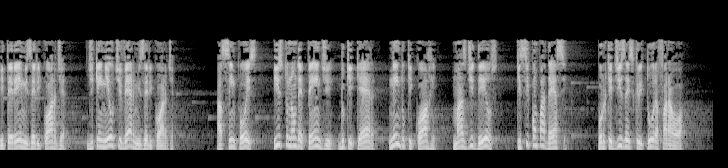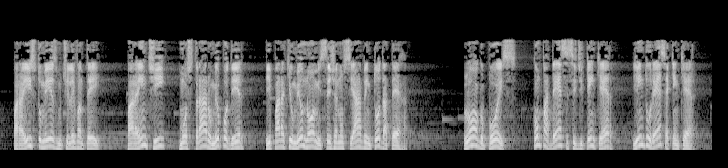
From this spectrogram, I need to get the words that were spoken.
e terei misericórdia de quem eu tiver misericórdia. Assim, pois, isto não depende do que quer, nem do que corre, mas de Deus, que se compadece. Porque diz a Escritura Faraó: Para isto mesmo te levantei, para em ti mostrar o meu poder e para que o meu nome seja anunciado em toda a terra. Logo, pois, compadece-se de quem quer e endurece a quem quer.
